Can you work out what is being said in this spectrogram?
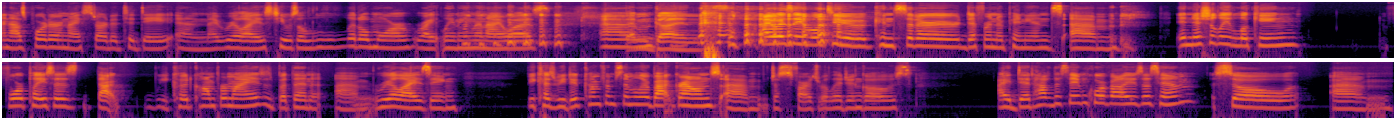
and as Porter and I started to date, and I realized he was a little more right leaning than I was, them um, guns I was able to consider different opinions. Um, initially, looking for places that we could compromise, but then um, realizing because we did come from similar backgrounds, um, just as far as religion goes, I did have the same core values as him. So, um,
